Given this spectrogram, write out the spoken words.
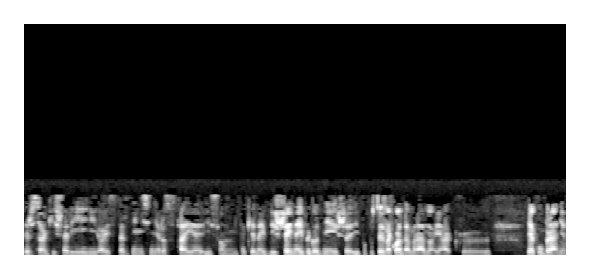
pierścionki Sherry i Oyster z nimi się nie rozstaje i są mi takie najbliższe i najwygodniejsze i po prostu je zakładam rano jak, y, jak ubranie.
